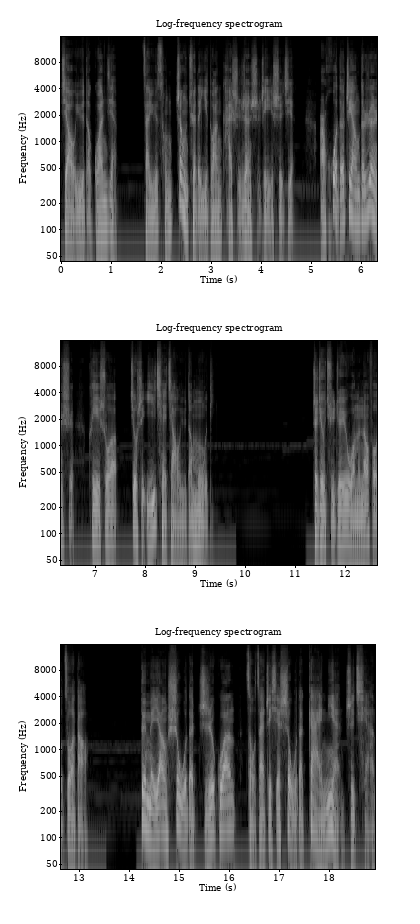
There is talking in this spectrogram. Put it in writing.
教育的关键在于从正确的一端开始认识这一世界，而获得这样的认识，可以说就是一切教育的目的。这就取决于我们能否做到对每样事物的直观走在这些事物的概念之前，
